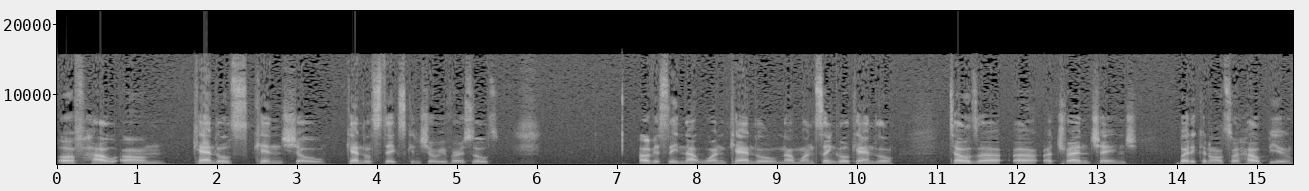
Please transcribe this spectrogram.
of how um, candles can show, candlesticks can show reversals obviously not one candle, not one single candle tells a, a, a trend change, but it can also help you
